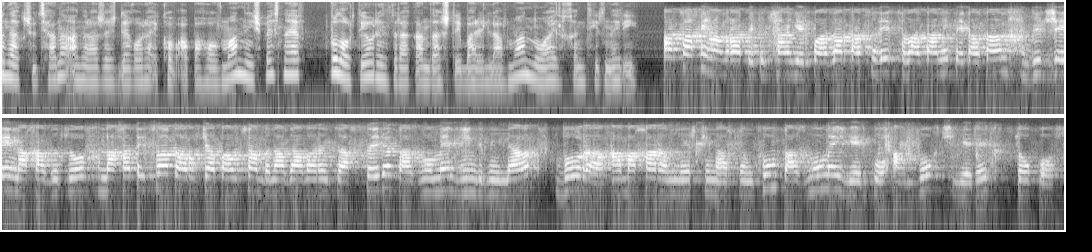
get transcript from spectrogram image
բնակչությանը անհրաժեշտ դեղորայքով ապահովման, ինչպես նաեւ ոլորտի օրենսդրական դաշտի բարելավման ու այլ խնդիրների։ Արցախի հանրապետության 2016 թվականի պետական բյուջեի նախագծով նախատեսված առողջապահության բնագավառի ծախսերը կազմում են 5 միլիարդ, որը համախառն ներքին արդյունքում կազմում է 2.3%։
